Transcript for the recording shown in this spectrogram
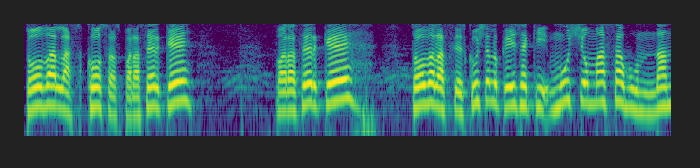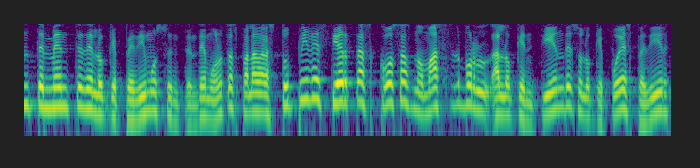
todas las cosas. ¿Para hacer qué? ¿Para hacer qué? todas las, escucha lo que dice aquí, mucho más abundantemente de lo que pedimos o entendemos. En otras palabras, tú pides ciertas cosas nomás por a lo que entiendes o lo que puedes pedir,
